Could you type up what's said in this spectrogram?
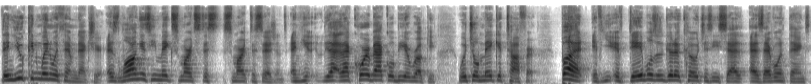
then you can win with him next year as long as he makes smart smart decisions. And he, that, that quarterback will be a rookie, which will make it tougher. But if you if Daboll's as good a coach as he says, as everyone thinks,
